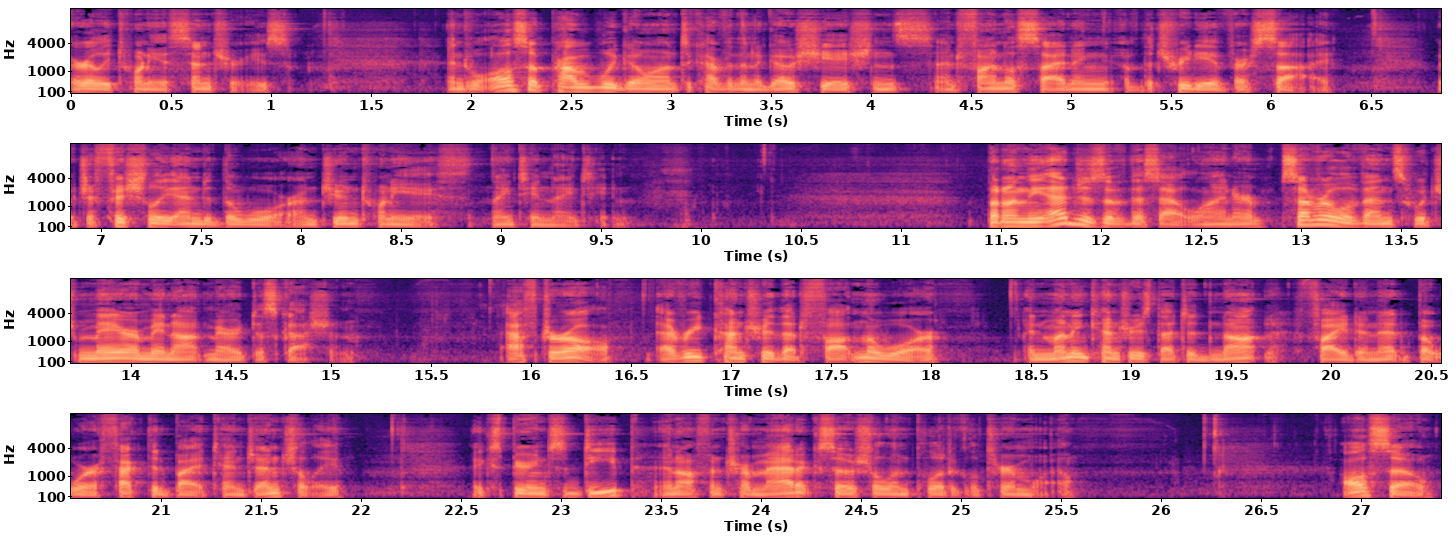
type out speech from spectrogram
early 20th centuries. And we'll also probably go on to cover the negotiations and final signing of the Treaty of Versailles, which officially ended the war on June 28, 1919. But on the edges of this outline are several events which may or may not merit discussion. After all, every country that fought in the war, and many countries that did not fight in it but were affected by it tangentially, experienced deep and often traumatic social and political turmoil. Also,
